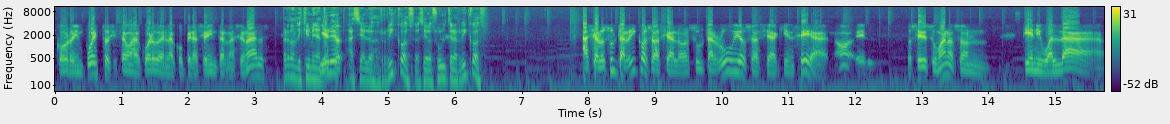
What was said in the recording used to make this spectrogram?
cobro de impuestos y estamos de acuerdo en la cooperación internacional. Perdón, discriminatorio hacia los ricos, hacia los ultra ricos. Hacia los ultra ricos o hacia los ultra rubios o hacia quien sea, ¿no? los seres humanos son tienen igualdad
